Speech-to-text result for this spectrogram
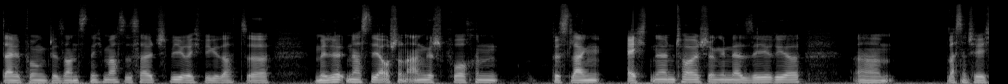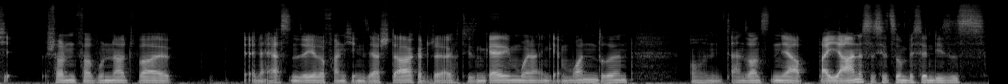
deine Punkte sonst nicht machst, ist halt schwierig. Wie gesagt, äh, Middleton hast du ja auch schon angesprochen. Bislang echt eine Enttäuschung in der Serie. Ähm, was natürlich schon verwundert, weil in der ersten Serie fand ich ihn sehr stark, hatte er auch diesen Game Winner in Game One drin. Und ansonsten, ja, bei Jan ist jetzt so ein bisschen dieses,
